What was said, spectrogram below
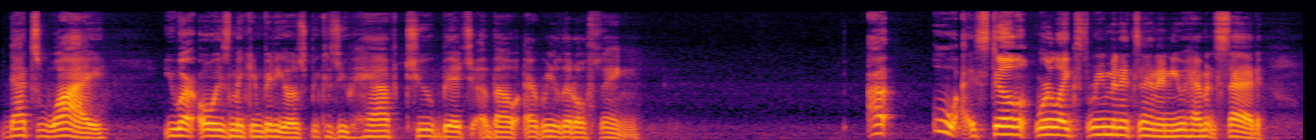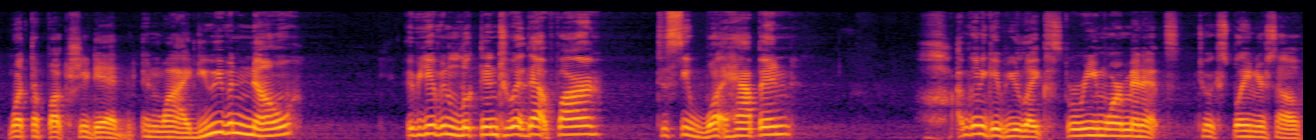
That's why you are always making videos because you have to bitch about every little thing. I, ooh, I still, we're like three minutes in and you haven't said what the fuck she did and why. Do you even know? Have you even looked into it that far to see what happened? I'm gonna give you like three more minutes to explain yourself.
